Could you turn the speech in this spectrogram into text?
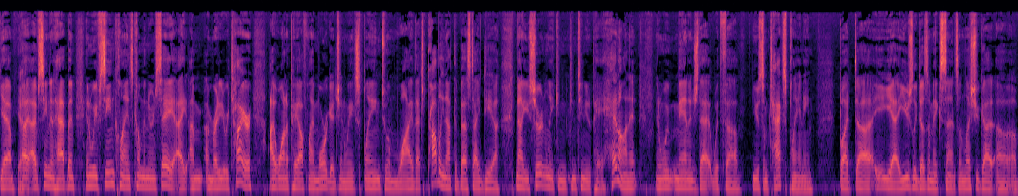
Yeah, Yeah. I, I've seen it happen, and we've seen clients come in here and say, I, "I'm I'm ready to retire. I want to pay off my mortgage," and we explain to them why that's probably not the best idea. Now, you certainly can continue to pay ahead on it, and we manage that with uh, use some tax planning. But uh, yeah, it usually doesn't make sense unless you got a, a,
